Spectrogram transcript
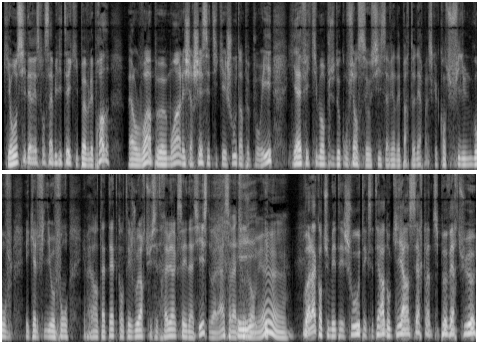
qui ont aussi des responsabilités qui peuvent les prendre, bah, on le voit un peu moins aller chercher ces tickets shoot un peu pourris. Il y a effectivement plus de confiance, c'est aussi, ça vient des partenaires, parce que quand tu files une gonfle et qu'elle finit au fond, et ben dans ta tête, quand t'es joueur, tu sais très bien que c'est une assist. Voilà, ça va Et- toujours mieux. Voilà, quand tu mets tes shoots, etc. Donc il y a un cercle un petit peu vertueux,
